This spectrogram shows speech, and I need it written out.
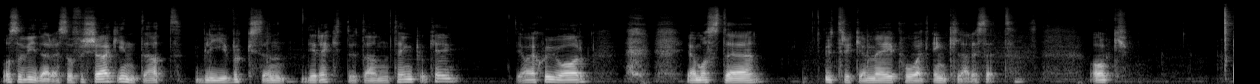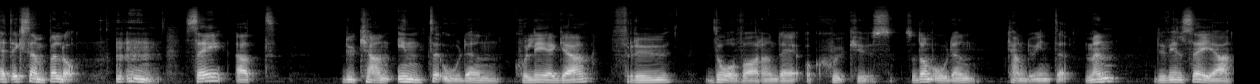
och så vidare. Så försök inte att bli vuxen direkt utan tänk okej, okay, jag är sju år. Jag måste uttrycka mig på ett enklare sätt. Och ett exempel då. Säg att du kan inte orden kollega, fru, dåvarande och sjukhus. Så de orden kan du inte. Men du vill säga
